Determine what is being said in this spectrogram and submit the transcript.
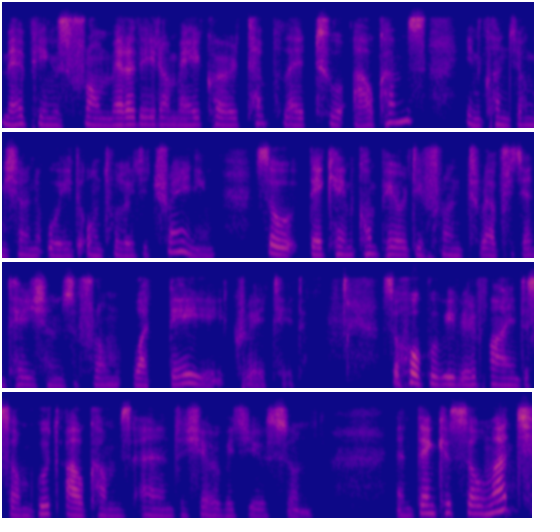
mappings from metadata maker template to outcomes in conjunction with ontology training. So they can compare different representations from what they created. So hope we will find some good outcomes and share with you soon. And thank you so much.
